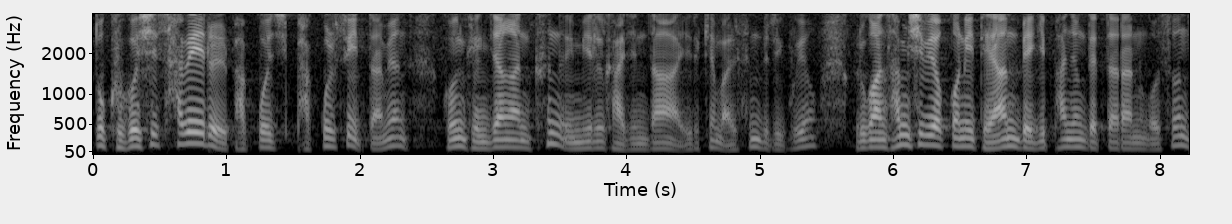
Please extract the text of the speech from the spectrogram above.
또 그것이 사회를 바꿔, 바꿀 수 있다면 그건 굉장한 큰 의미를 가진다. 이렇게 말씀드리고요. 그리고 한 30여 건이 대안백이 판정됐다라는 것은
